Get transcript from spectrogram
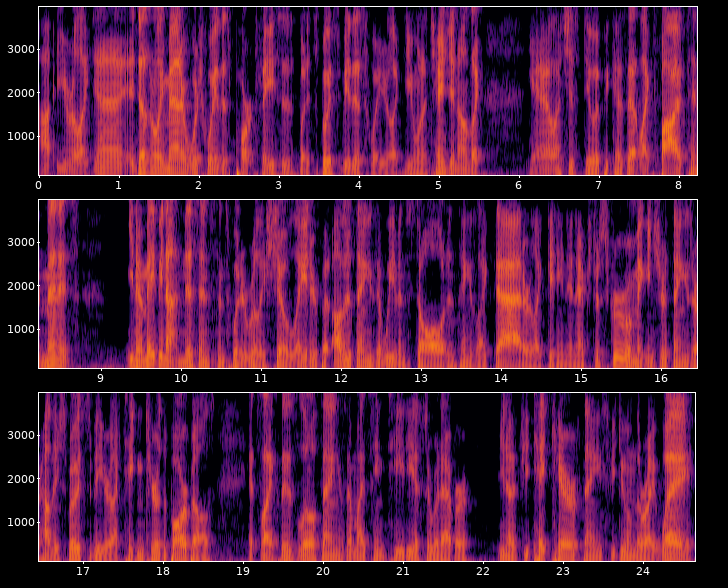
uh, you were like, yeah, it doesn't really matter which way this part faces, but it's supposed to be this way. You're like, do you want to change it? And I was like, yeah, let's just do it because that like five, ten minutes, you know, maybe not in this instance would it really show later, but other things that we've installed and things like that, or like getting an extra screw and making sure things are how they're supposed to be, or like taking care of the barbells. It's like those little things that might seem tedious or whatever. You know, if you take care of things, if you do them the right way,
